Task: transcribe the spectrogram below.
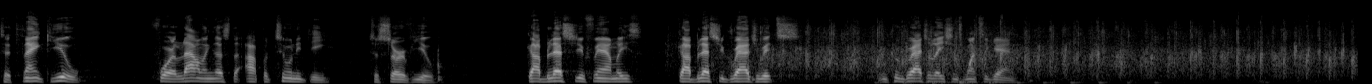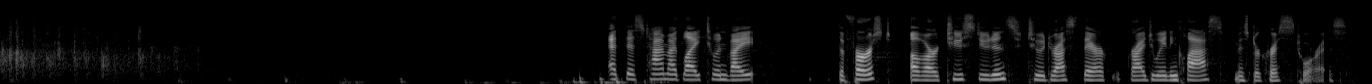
to thank you for allowing us the opportunity to serve you. God bless you, families. God bless you, graduates. And congratulations once again. This time, I'd like to invite the first of our two students to address their graduating class, Mr. Chris Torres.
